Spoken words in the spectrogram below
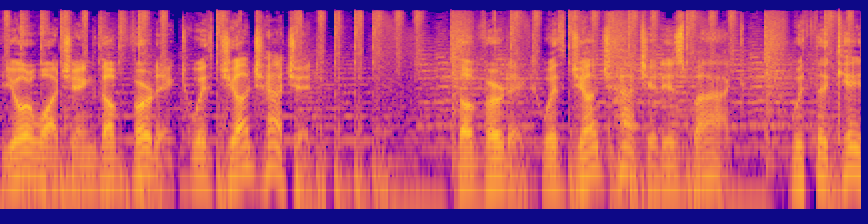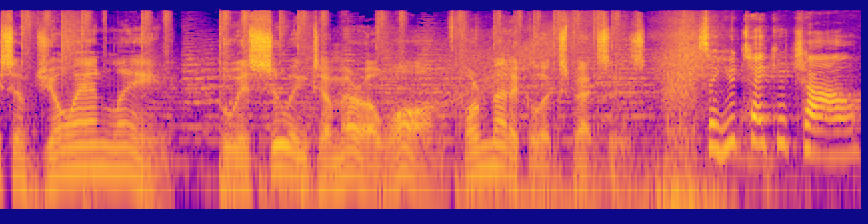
You're watching The Verdict with Judge Hatchett. The Verdict with Judge Hatchett is back with the case of Joanne Lane, who is suing Tamara Wong for medical expenses. So you take your child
